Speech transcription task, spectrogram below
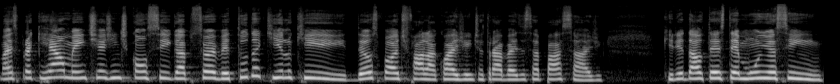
mas para que realmente a gente consiga absorver tudo aquilo que Deus pode falar com a gente através dessa passagem. Queria dar o testemunho assim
